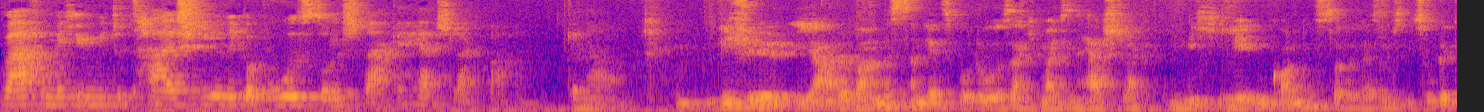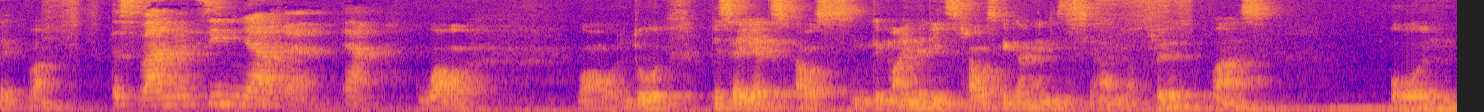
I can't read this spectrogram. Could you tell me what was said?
war für mich irgendwie total schwierig, obwohl es so ein starker Herzschlag war. Genau. Wie viele Jahre waren das dann jetzt, wo du, sag ich mal, diesen Herzschlag nicht leben konntest oder der so ein bisschen zugedeckt war? Das waren jetzt sieben Jahre, ja. Wow. Wow. Und du bist ja jetzt aus dem Gemeindedienst rausgegangen dieses Jahr, im April war es. Und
